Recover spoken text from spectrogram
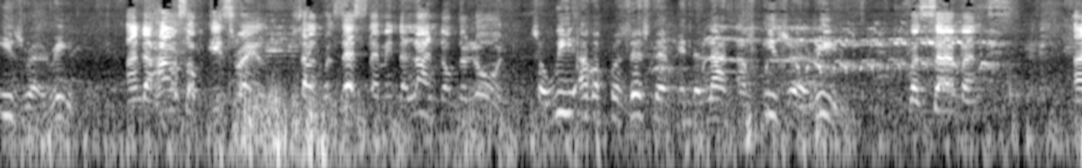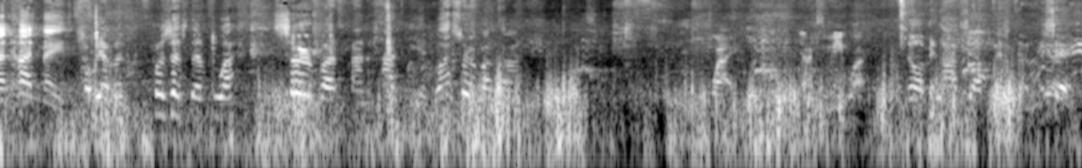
Israel. Read. And the house of Israel shall possess them in the land of the Lord So we are going to possess them in the land of Israel. Read. for servants and handmaids. So we are going to possess them for servant and handmaid. What servant and handmaid? Why? You ask me why. No, me ask you a question. You say,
